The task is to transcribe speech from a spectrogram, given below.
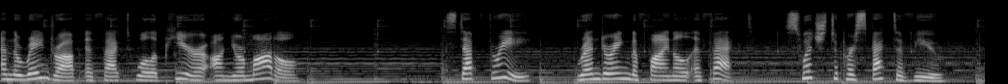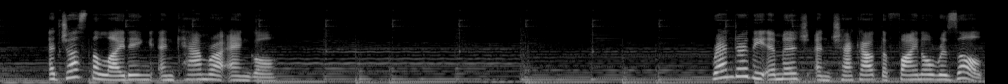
and the raindrop effect will appear on your model. Step 3. Rendering the final effect. Switch to perspective view. Adjust the lighting and camera angle. Render the image and check out the final result.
